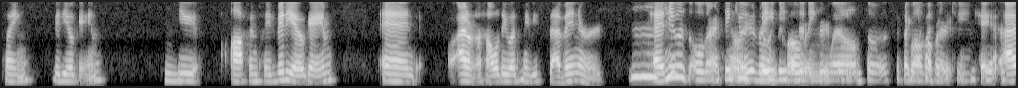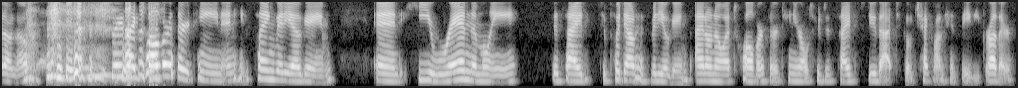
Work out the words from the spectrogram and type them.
playing video games. Mm. He often played video games, and I don't know how old he was, maybe seven or Mm, Ten? He was older. I think No, he was he'd like 12 or babysitting Will, so it was it's like 12, 12 or or 13. 13. Okay, Yeah. I don't know. so he's like 12 or 13, and he's playing video games, and he randomly decides to put down his video games. I don't know a 12 or 13 year old who decides to do that to go check on his baby brother,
